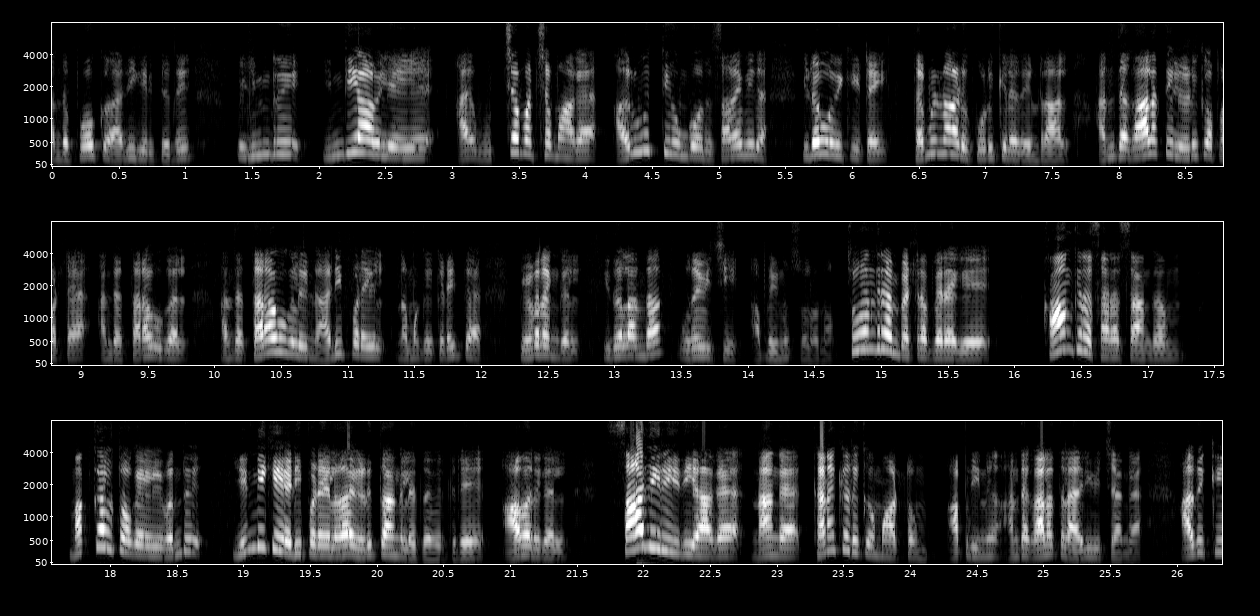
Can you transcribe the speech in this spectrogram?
அந்த போக்கு அதிகரித்தது. இன்று இந்தியாவிலேயே உச்சபட்சமாக அறுபத்தி ஒம்பது சதவீத இடஒதுக்கீட்டை தமிழ்நாடு கொடுக்கிறது என்றால் அந்த காலத்தில் எடுக்கப்பட்ட அந்த தரவுகள் அந்த தரவுகளின் அடிப்படையில் நமக்கு கிடைத்த விவரங்கள் இதெல்லாம் தான் உதவிச்சு அப்படின்னு சொல்லணும். சுதந்திரம் பெற்ற பிறகு காங்கிரஸ் அரசாங்கம் மக்கள் தொகையை வந்து எண்ணிக்கை அடிப்படையில் தான் எடுத்தாங்களே தவிர்த்துட்டு அவர்கள் சாதி ரீதியாக நாங்கள் கணக்கெடுக்க மாட்டோம் அப்படின்னு அந்த காலத்தில் அறிவித்தாங்க அதுக்கு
